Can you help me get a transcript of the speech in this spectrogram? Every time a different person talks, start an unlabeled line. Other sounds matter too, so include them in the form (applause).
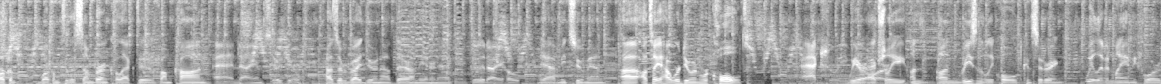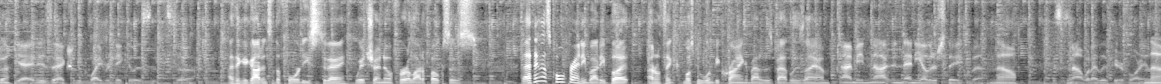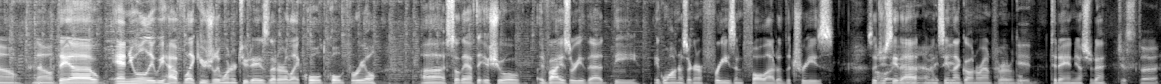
Welcome, welcome to the Sunburn Collective. I'm Khan.
And I am Sergio.
How's everybody doing out there on the internet?
Good, I hope.
Yeah, me too, man. Uh, I'll tell you how we're doing. We're cold.
Actually,
We are actually un- unreasonably cold considering we live in Miami, Florida.
Yeah, it is actually quite ridiculous. It's uh,
I think it got into the 40s today, which I know for a lot of folks is. I think that's cool for anybody, but I don't think most people wouldn't be crying about it as badly as I am.
I mean, not in any other state, but
No.
this is not what I live here for. you know?
No, no. (laughs) They uh annually we have like usually one or two days that are like cold, cold for real. Uh, so they have to issue a advisory that the iguanas are gonna freeze and fall out of the trees. So did you
Oh,
see that?
yeah,
I've been
I
seeing that
did.
going around for l-
did.
today and yesterday.
Just uh,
